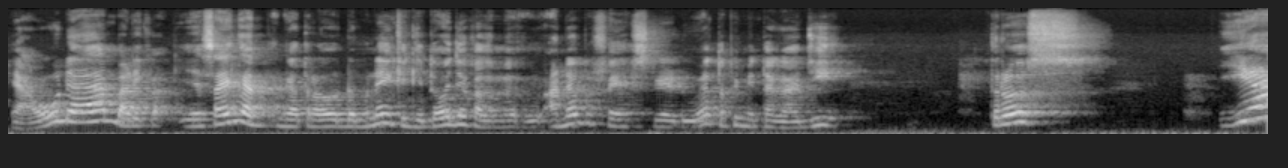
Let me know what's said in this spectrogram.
Ya udah, balik, ya saya nggak nggak terlalu demennya kayak gitu aja kalau anda fresh graduate tapi minta gaji, terus, ya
